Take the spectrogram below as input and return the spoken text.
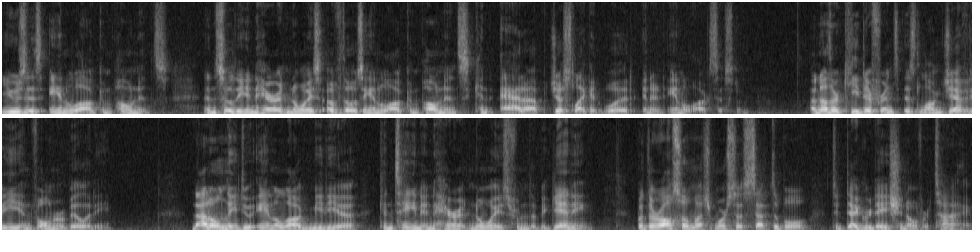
uses analog components, and so the inherent noise of those analog components can add up just like it would in an analog system. Another key difference is longevity and vulnerability. Not only do analog media contain inherent noise from the beginning, but they're also much more susceptible to degradation over time.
